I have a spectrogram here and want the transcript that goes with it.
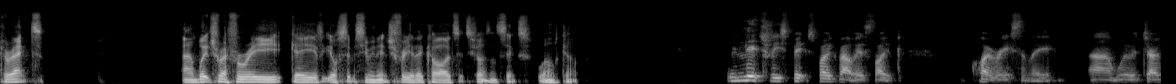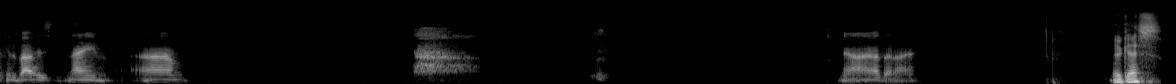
correct. And which referee gave Josip Šimunić three of the cards at 2006 World Cup? We literally sp- spoke about this like quite recently. Um, we were joking about his name. Um, no, I don't know. No guess.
